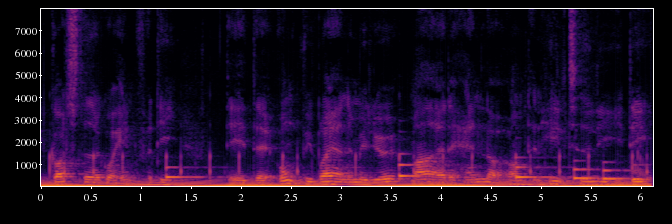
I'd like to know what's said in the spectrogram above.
et godt sted at gå hen, fordi det er et øh, ungt, vibrerende miljø. Meget af det handler om den helt tidlige idé.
